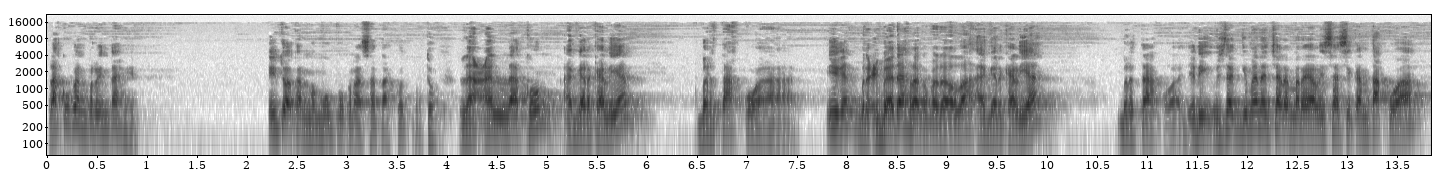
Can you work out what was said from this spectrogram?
Lakukan perintahnya. Itu akan memupuk rasa takutmu. Tuh, la'allakum agar kalian bertakwa. Iya kan? Beribadahlah kepada Allah agar kalian bertakwa. Jadi Ustaz gimana cara merealisasikan takwa?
